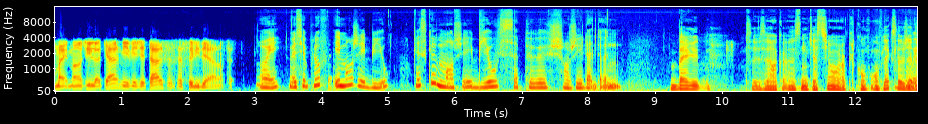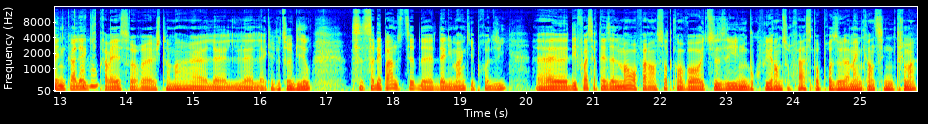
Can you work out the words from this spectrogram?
ben, manger local, mais végétal, ce serait ça l'idéal, en fait. Oui. Monsieur Plouf, et manger bio? Est-ce que manger bio, ça peut changer la donne? Ben, c'est une question un peu complexe. J'avais une collègue qui uh-huh. travaillait sur euh, justement euh, l'agriculture bio. Ça, dépend du type d'aliment qui est produit. Euh, des fois, certains aliments vont faire en sorte qu'on va utiliser une beaucoup plus grande surface pour produire la même quantité de nutriments.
